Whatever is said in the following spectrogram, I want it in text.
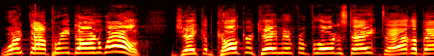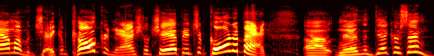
worked out pretty darn well. Jacob Coker came in from Florida State to Alabama. Jacob Coker, national championship quarterback. Uh, Landon Dickerson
